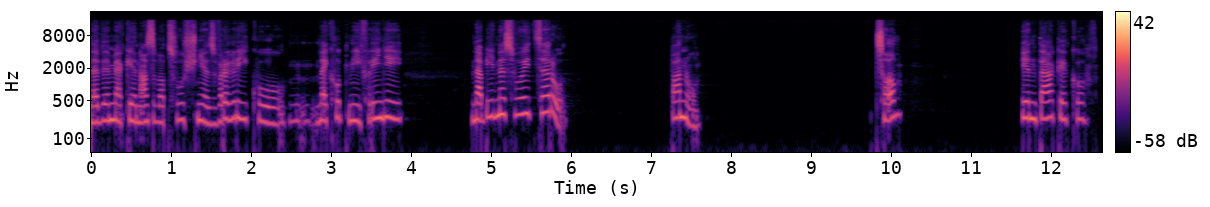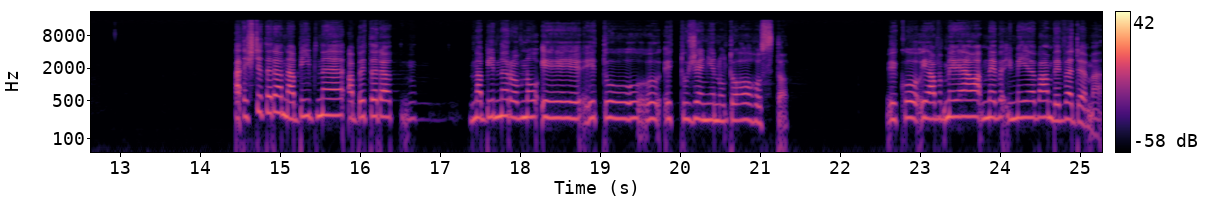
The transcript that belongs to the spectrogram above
nevím, jak je nazvat slušně, zvrhlíků, nechutných lidí, nabídne svoji dceru panu. Co? Jen tak jako. A ještě teda nabídne, aby teda nabídne rovnou i, i, tu, i tu ženinu toho hosta. Jako já, my, my, my je vám vyvedeme.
